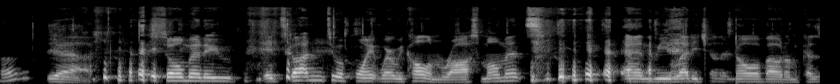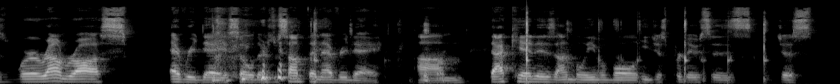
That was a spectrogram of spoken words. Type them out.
Huh?" Yeah, so many. It's gotten to a point where we call them Ross moments, and we let each other know about them because we're around Ross every day. So there's something every day. Um, that kid is unbelievable. He just produces just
